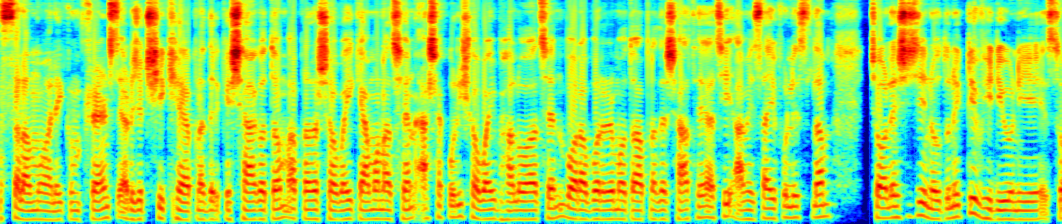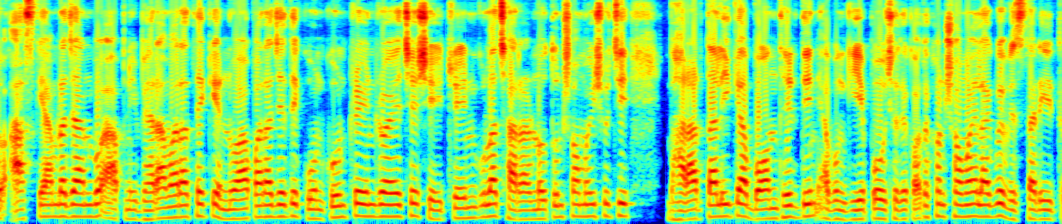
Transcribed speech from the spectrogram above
আসসালামু আলাইকুম ফ্রেন্ডস অ্যাডজেট শিখে আপনাদেরকে স্বাগতম। আপনারা সবাই কেমন আছেন? আশা করি সবাই ভালো আছেন। বরাবরের মতো আপনাদের সাথে আছি আমি সাইফুল ইসলাম। চলে এসেছি নতুন একটি ভিডিও নিয়ে। সো আজকে আমরা জানব আপনি ভেড়ামারা থেকে নোয়াপাড়া যেতে কোন কোন ট্রেন রয়েছে? সেই ট্রেনগুলো ছাড়ার নতুন সময়সূচি, ভাড়ার তালিকা, বন্ধের দিন এবং গিয়ে পৌঁছতে কতক্ষণ সময় লাগবে বিস্তারিত।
